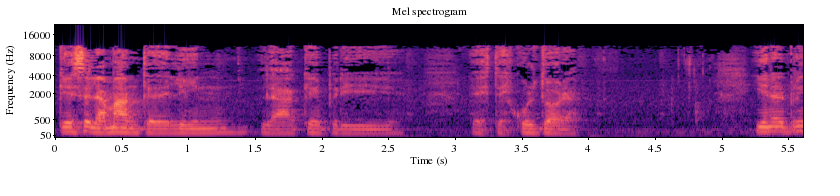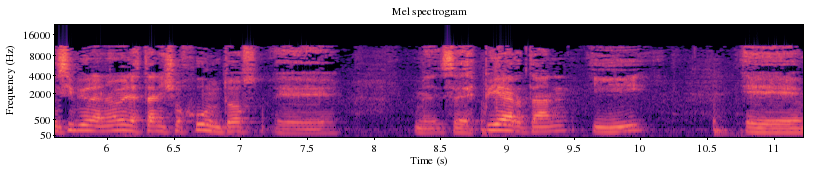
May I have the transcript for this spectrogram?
que es el amante de Lynn, la Kepri este, escultora. Y en el principio de la novela están ellos juntos, eh, se despiertan y eh,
